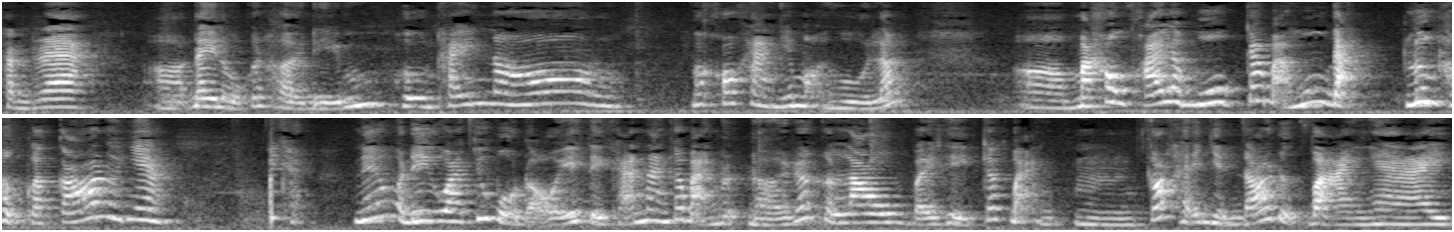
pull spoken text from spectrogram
Thành ra ờ, đây là một cái thời điểm hương thấy nó nó khó khăn với mọi người lắm. Ờ, mà không phải là mua các bạn muốn đặt lương thực là có đâu nha. Nếu mà đi qua chú bộ đội thì khả năng các bạn được đợi rất là lâu. Vậy thì các bạn um, có thể nhịn đó được vài ngày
